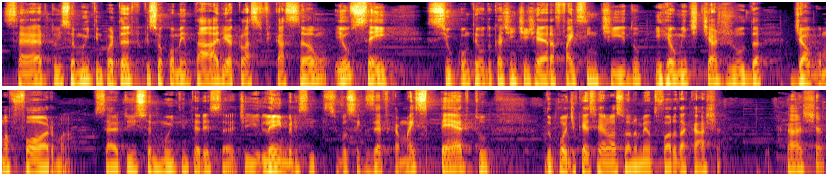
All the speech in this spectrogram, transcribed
certo? Isso é muito importante porque o seu comentário e a classificação, eu sei se o conteúdo que a gente gera faz sentido e realmente te ajuda de alguma forma, certo? Isso é muito interessante. E lembre-se, se você quiser ficar mais perto do podcast Relacionamento Fora da Caixa, caixa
